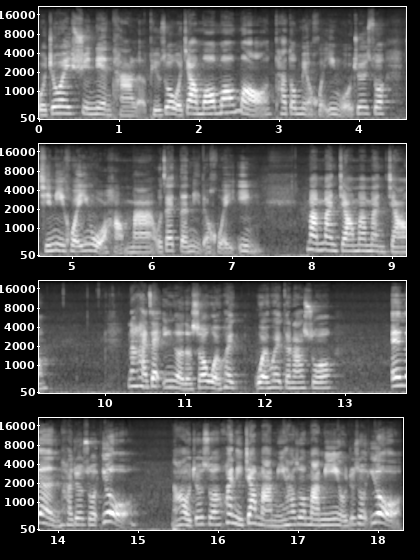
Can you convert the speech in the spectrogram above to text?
我就会训练他了。比如说我叫某某某，他都没有回应我，我就会说：“请你回应我好吗？我在等你的回应。”慢慢教，慢慢教。那还在婴儿的时候，我也会，我也会跟他说，Allen，他就说哟，然后我就说换你叫妈咪，他说妈咪，我就说哟，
